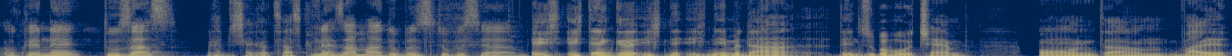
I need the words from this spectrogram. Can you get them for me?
Okay, nee, du sagst. Ich habe dich ja gerade zuerst Nee, gefragt. sag mal, du bist, du bist ja. Ich, ich denke, ich, ne- ich nehme da den Super Bowl-Champ. Und ähm, weil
